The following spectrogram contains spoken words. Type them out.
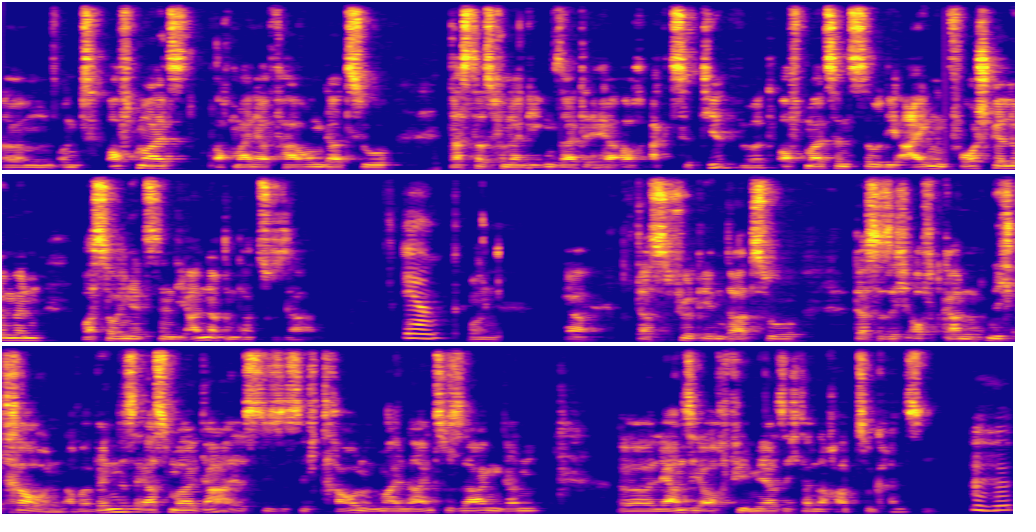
Ähm, und oftmals, auch meine Erfahrung dazu, dass das von der Gegenseite her auch akzeptiert wird. Oftmals sind es so die eigenen Vorstellungen, was sollen jetzt denn die anderen dazu sagen? Ja. Und ja, das führt eben dazu, dass sie sich oft gar nicht trauen. Aber wenn es erstmal da ist, dieses sich trauen und mal Nein zu sagen, dann äh, lernen sie auch viel mehr, sich dann auch abzugrenzen. Mhm.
